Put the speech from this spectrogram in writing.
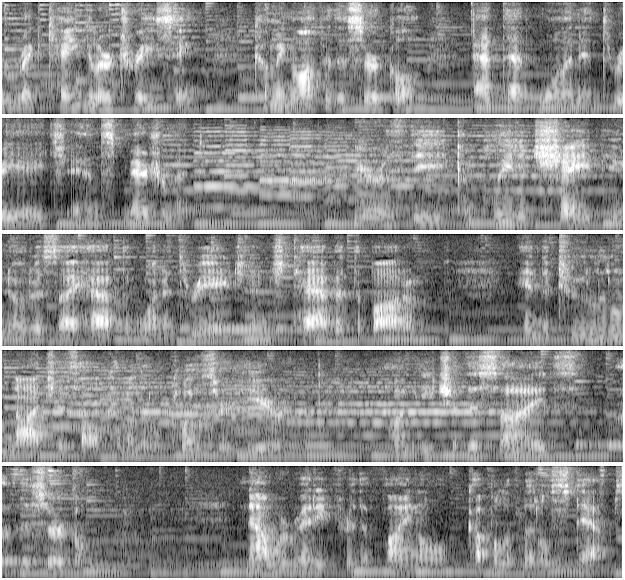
a rectangular tracing coming off of the circle at that 1 and 3 8 inch measurement. Here is the completed shape. You notice I have the 1 and 3 8 inch tab at the bottom and the two little notches, I'll come a little closer here, on each of the sides of the circle. Now we're ready for the final couple of little steps.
